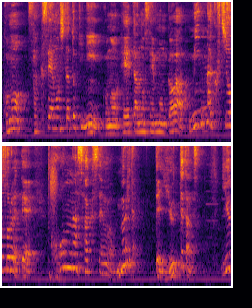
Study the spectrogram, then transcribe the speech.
この作戦をした時にこの兵隊の専門家はみんな口を揃えてこんな作戦は無理だって言ってたんです。言っ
